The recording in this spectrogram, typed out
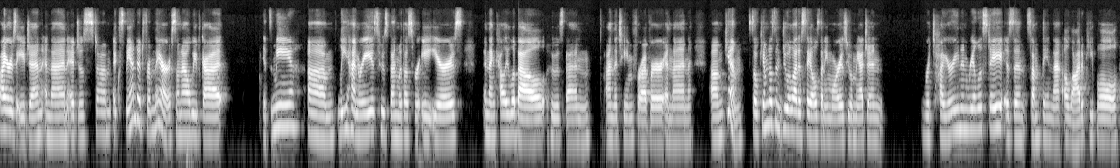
buyer's agent and then it just um, expanded from there. So now we've got it's me, um, Lee Henrys, who's been with us for eight years, and then Kelly LaBelle, who's been on the team forever, and then um, Kim. So Kim doesn't do a lot of sales anymore, as you imagine. Retiring in real estate isn't something that a lot of people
